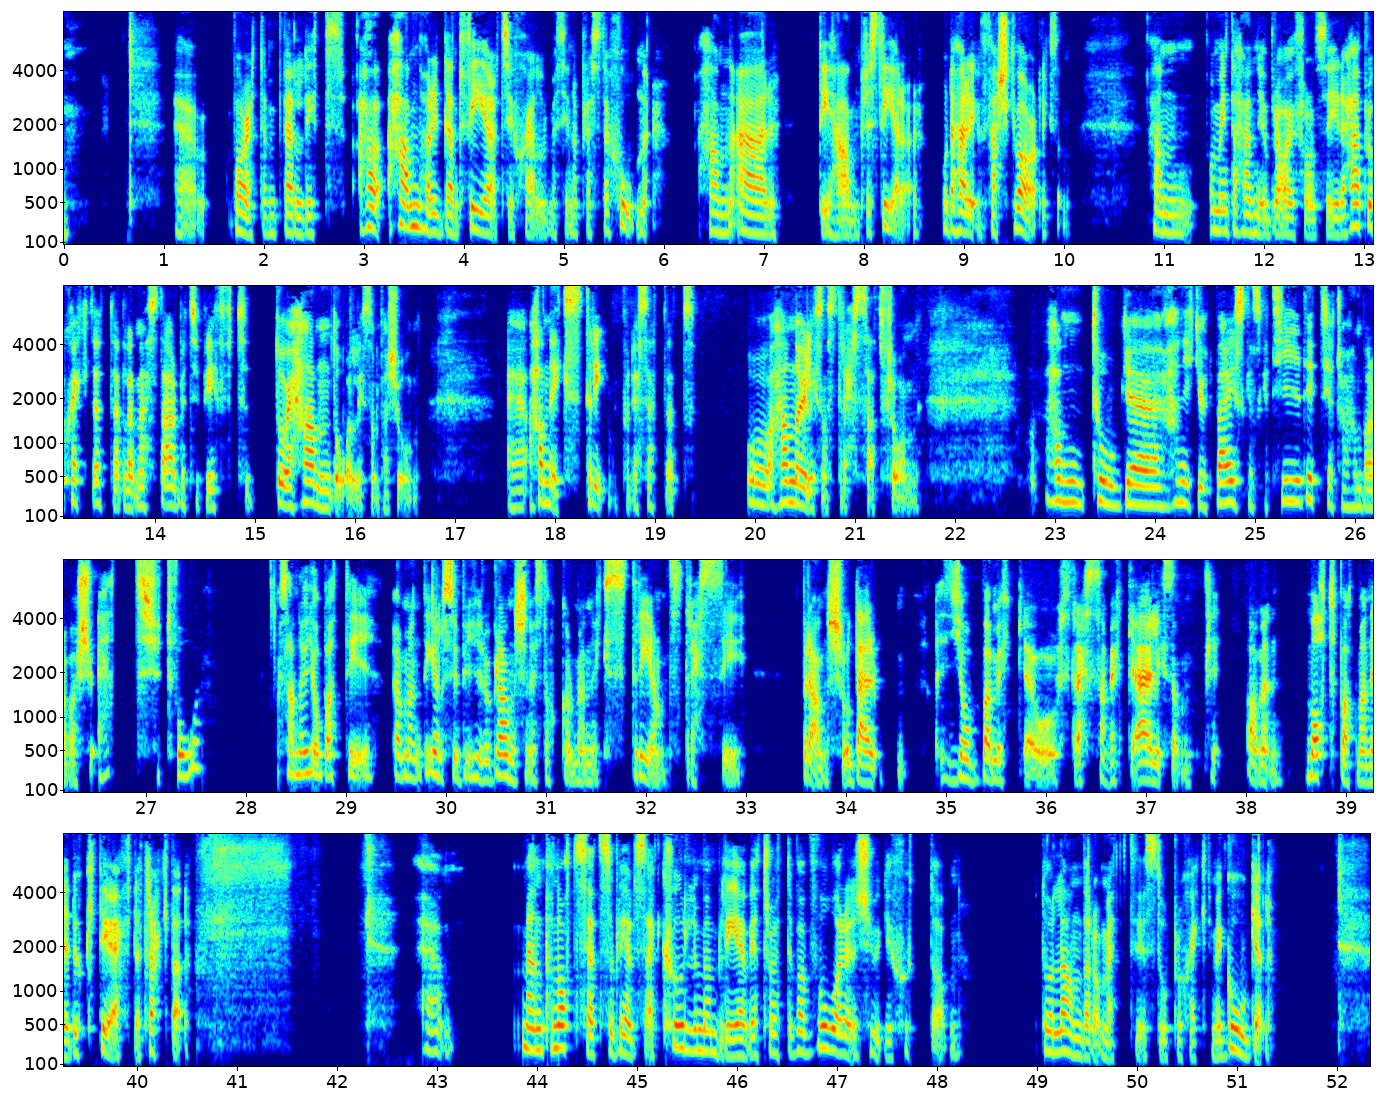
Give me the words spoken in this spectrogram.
uh, varit en väldigt, han, han, har identifierat sig själv med sina prestationer. Han är det han presterar och det här är färskvara liksom han, om inte han gör bra ifrån sig i det här projektet eller nästa arbetsuppgift, då är han dålig som person. Eh, han är extrem på det sättet. Och han har ju liksom stressat från... Han, tog, eh, han gick ut bergs ganska tidigt, jag tror han bara var 21, 22. Så han har jobbat i, ja men dels i byråbranschen i Stockholm, en extremt stressig bransch och där jobba mycket och stressa mycket är liksom ja, men, mått på att man är duktig och eftertraktad. Ehm, men på något sätt så blev det så här, kulmen blev, jag tror att det var våren 2017, då landade de ett stort projekt med Google.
